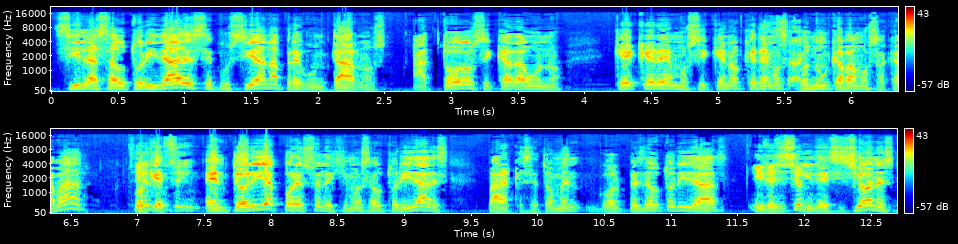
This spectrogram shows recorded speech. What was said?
si las autoridades se pusieran a preguntarnos a todos y cada uno qué queremos y qué no queremos, Exacto. pues nunca vamos a acabar. Porque sí. en teoría por eso elegimos autoridades, para que se tomen golpes de autoridad Y decisiones. y decisiones.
